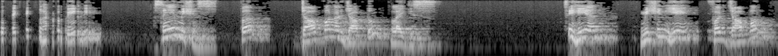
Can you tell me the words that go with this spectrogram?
so next thing we have to pair the same missions for job 1 and job 2 like this. See here mission A for job 1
